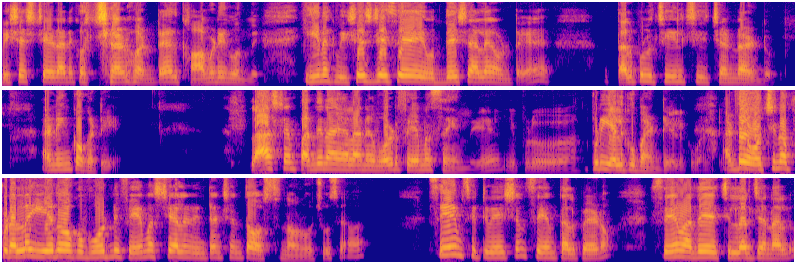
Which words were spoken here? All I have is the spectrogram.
విషెస్ చేయడానికి వచ్చాడు అంటే అది కామెడీగా ఉంది. ఈయనకు విషెస్ చేసే ఉద్దేశాలే ఉంటే తలుపులు చీల్చి చెండాడు. అండ్ ఇంకొకటి లాస్ట్ టైం పందినాయాల అనే వర్డ్ ఫేమస్ అయింది. ఇప్పుడు ఇప్పుడు ఎలుగుబంటి ఎలుకబంటి అంటే వచ్చినప్పుడల్లా ఏదో ఒక word ని ఫేమస్ చేయాలని intention తో వస్తున్నావు నువ్వు చూసావా? సేమ్ సిచ్యువేషన్ సేమ్ తలిపేయడం సేమ్ అదే చిల్లర జనాలు.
